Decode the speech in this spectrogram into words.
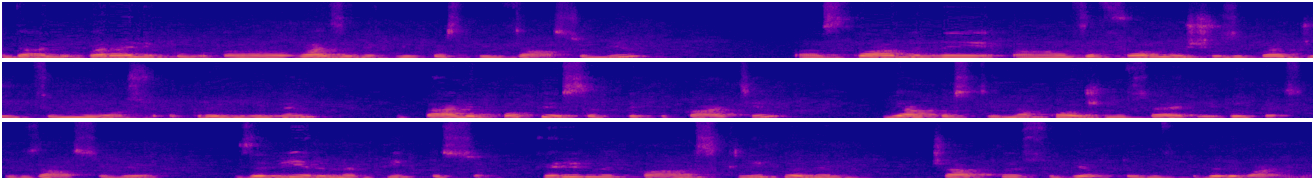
Далі перелік е, ввезених лікарських засобів е, складений е, за формою, що затверджується МОЗ України. Далі копія сертифікатів якості на кожну серію лікарських засобів, завірена підписом керівника, скріпленим печаткою суб'єкту господарювання.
